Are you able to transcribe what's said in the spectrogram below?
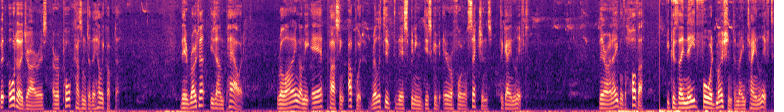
but autogyros are a poor cousin to the helicopter. Their rotor is unpowered, relying on the air passing upward relative to their spinning disk of aerofoil sections to gain lift. They are unable to hover because they need forward motion to maintain lift.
